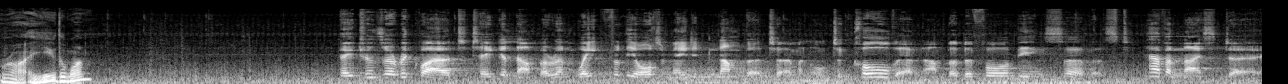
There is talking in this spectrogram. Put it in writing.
Right, are you the one? Patrons are required to take a number and wait for the automated number terminal to call their number before being serviced. Have a nice day.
